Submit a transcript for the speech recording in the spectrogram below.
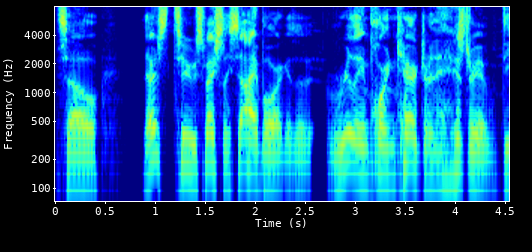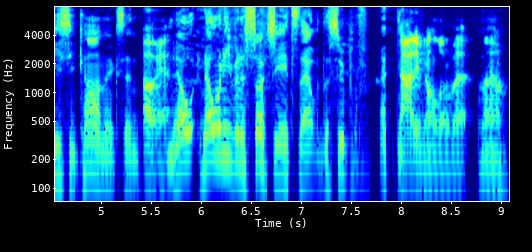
So there's two, especially Cyborg is a really important character in the history of DC Comics, and Oh yeah. no no one even associates that with the Super Friends. Not even a little bit. No.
